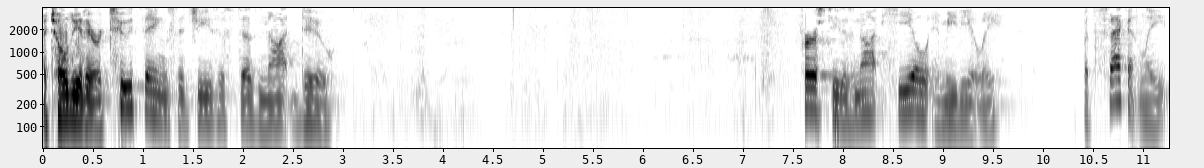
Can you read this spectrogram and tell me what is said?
I told you there are two things that Jesus does not do. First, he does not heal immediately. But secondly,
